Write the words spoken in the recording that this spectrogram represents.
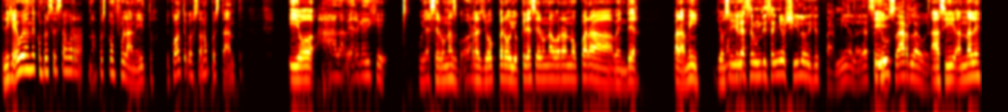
Y le dije, "Eh, güey, ¿dónde compraste esta gorra? No, pues con fulanito. ¿Y cuánto te costó? No, pues tanto. Y yo, ah, la verga, dije, voy a hacer unas gorras yo, pero yo quería hacer una gorra no para vender, para mí. Yo No sí. quería hacer un diseño chilo, dije, para mí, a la verdad, Sí. usarla, güey. Así, ándale.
